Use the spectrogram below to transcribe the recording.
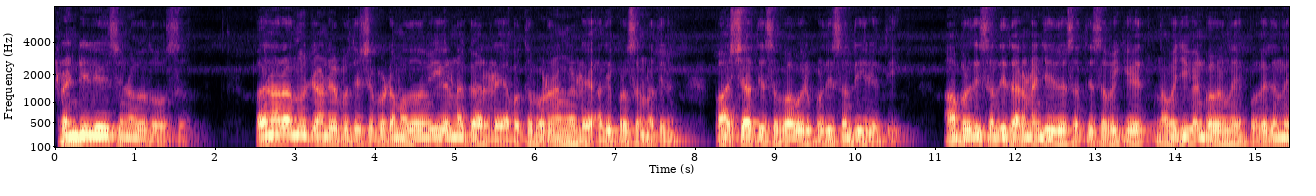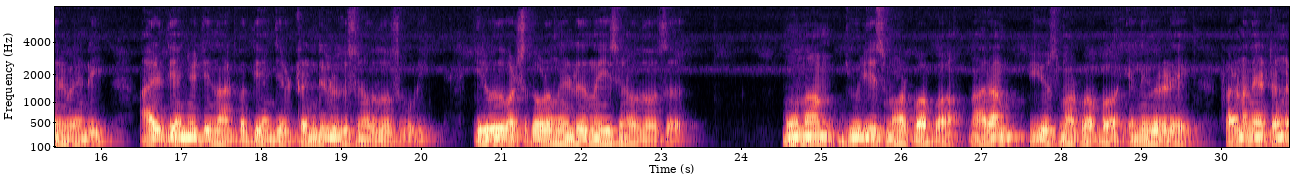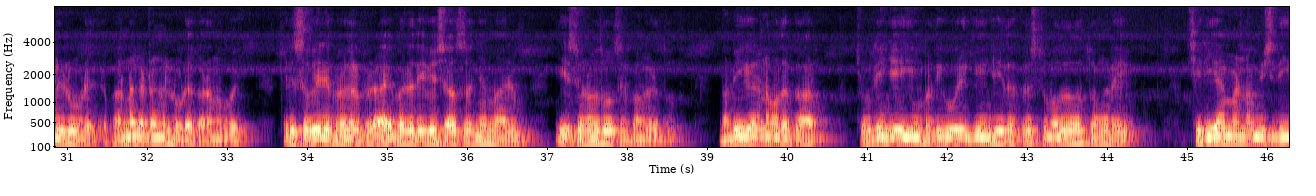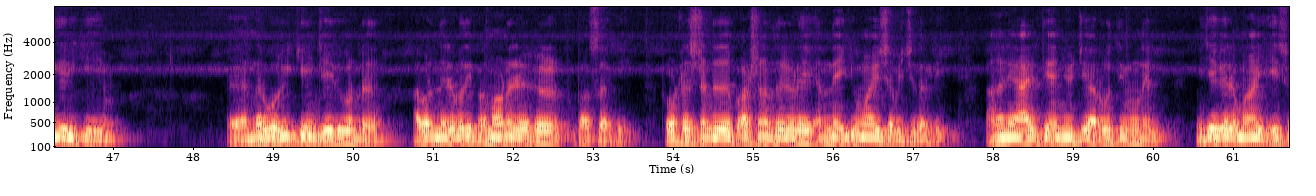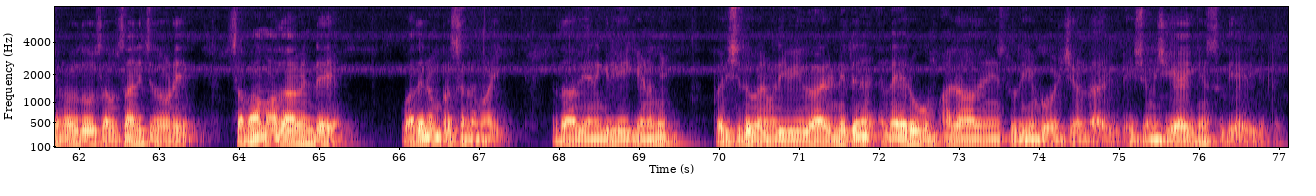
ട്രെൻഡിലെ സുനകദോസ് പതിനാറാം നൂറ്റാണ്ടിൽ പ്രത്യക്ഷപ്പെട്ട മതനവീകരണക്കാരുടെ അബദ്ധപഠനങ്ങളുടെ അതിപ്രസരണത്തിൽ പാശ്ചാത്യ സഭ ഒരു പ്രതിസന്ധിയിലെത്തി. ആ പ്രതിസന്ധി തരണം ചെയ്ത് സത്യസഭയ്ക്ക് നവജീവൻ പകർന്ന് പകരുന്നതിന് വേണ്ടി ആയിരത്തി അഞ്ഞൂറ്റി നാൽപ്പത്തി അഞ്ചിൽ ട്രെൻഡിൽ ഒരു സുനോദോസ് കൂടി. ഇരുപത് വർഷത്തോളം നീണ്ടുനിന്ന ഈ സുനോദോസ് മൂന്നാം ജൂലിയസ് മാർപ്പാപ്പ നാലാം പിയൂസ് മാർപ്പാപ്പ എന്നിവരുടെ ഭരണനേട്ടങ്ങളിലൂടെ ഭരണഘട്ടങ്ങളിലൂടെ കടന്നുപോയി. തിരുസഭയിലെ പ്രഗത്ഭരായ പല ദൈവശാസ്ത്രജ്ഞന്മാരും ഈ സുനോദോസിൽ പങ്കെടുത്തു. നവീകരണ മതക്കാർ ചോദ്യം ചെയ്യുകയും പ്രതികൂലിക്കുകയും ചെയ്ത ക്രിസ്തുമത തത്വങ്ങളെ ശരിയാമെണ്ണം വിശദീകരിക്കുകയും നിർവഹിക്കുകയും ചെയ്തുകൊണ്ട് അവർ നിരവധി പ്രമാണരേഖകൾ പാസ്സാക്കി പ്രൊട്ടസ്റ്റന്റ് ഭാഷണതകളെ എന്നേക്കുമായി ശപിച്ചു തള്ളി. അങ്ങനെ ആയിരത്തി അഞ്ഞൂറ്റി അറുപത്തി മൂന്നിൽ വിജയകരമായി ഈ സുനോദോസ് അവസാനിച്ചതോടെ സഭാമാതാവിന്റെ വചനം പ്രസന്നമായി. കർത്താവെ അനുഗ്രഹിക്കണമേ. പരിശുദ്ധ പരമദീവികാരുണ്യത്തിന് നേരവും ആരാധനയും സ്തുതിയും പുകഴ്ചയുണ്ടായിരിക്കട്ടെ ഈശ്വമിശിയായിരിക്കും സ്തുതിയായിരിക്കട്ടെ.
